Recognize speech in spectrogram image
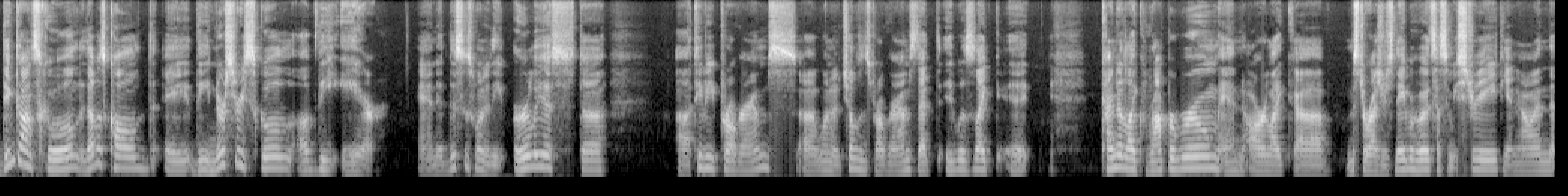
Ding Dong School, that was called a the nursery school of the air. And it, this is one of the earliest uh, uh, TV programs, uh, one of the children's programs, that it was like it, kind of like Romper Room and or like uh, Mr. Rogers' Neighborhood, Sesame Street, you know. And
